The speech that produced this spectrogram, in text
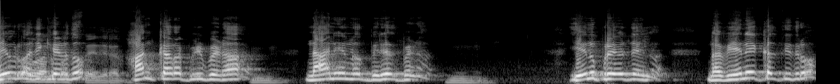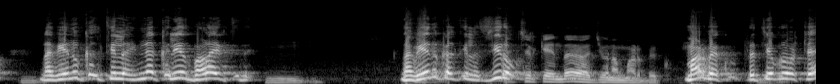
ದೇವರು ಅದಕ್ಕೆ ಹೇಳೋದು. ಅಹಂಕಾರ ಬೀಳ್ಬೇಡ ನಾನೇನೋದು ಬೆರೆಯೋದು ಬೇಡ. ಏನು ಪ್ರಯೋಜನ ಇಲ್ಲ. ನಾವೇನೇ ಕಲ್ತಿದ್ರು ನಾವೇನು ಕಲ್ತಿಲ್ಲ. ಇನ್ನೂ ಕಲಿಯೋದು ಭಾಳ ಇರ್ತಿದೆ. ನಾವೇನು ಕಲ್ತಿಲ್ಲ. ಝೀರೋ ಎಚ್ಚರಿಕೆಯಿಂದ ಜೀವನ ಮಾಡಬೇಕು. ಮಾಡಬೇಕು. ಪ್ರತಿಯೊಬ್ಬರು ಅಷ್ಟೇ.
